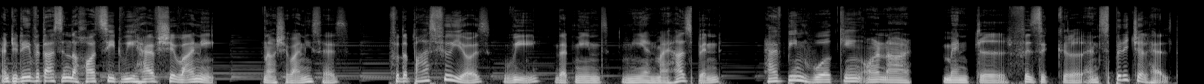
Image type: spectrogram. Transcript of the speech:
and today with us in the hot seat we have Shivani. Now, Shivani says, For the past few years, we, that means me and my husband, have been working on our mental, physical, and spiritual health.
